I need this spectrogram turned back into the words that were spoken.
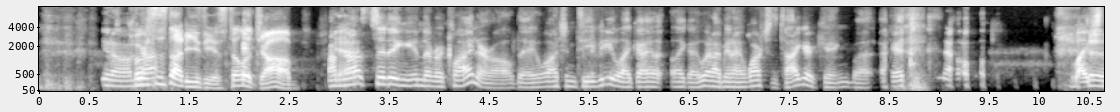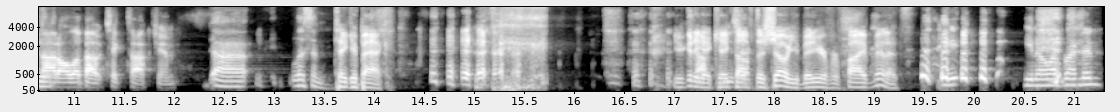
you know, Of I'm course, not, it's not easy. It's still a job. I'm Yeah. not sitting in the recliner all day watching TV like I like I would. I mean, I watched the Tiger King, but I had to, you know, Life's not all about TikTok, Jim. uh, listen, Take it back. You're gonna Top get kicked user. off the show. You've been here for five minutes. hate, you know what, Brendan?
